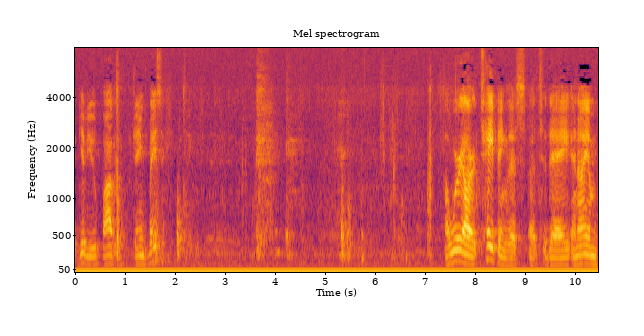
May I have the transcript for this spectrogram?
I give you Father James Bacik. Uh, we are taping this uh, today, and I am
